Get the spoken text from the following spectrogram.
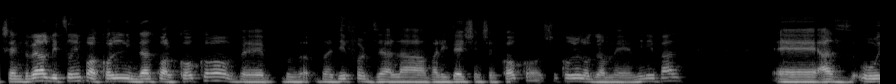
כשאני מדבר על ביצועים פה, הכל נמדד פה על קוקו, וב default זה על ה-validation של COCO, שקוראים לו גם אה, minival. אה, אז הוא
